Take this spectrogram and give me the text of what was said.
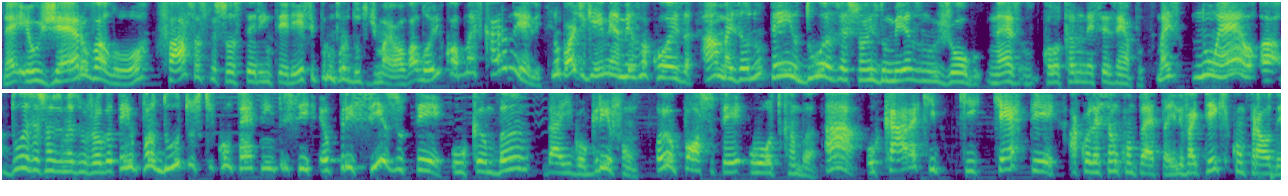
Né? Eu gero valor, faço as pessoas terem interesse por um produto de maior valor e cobro mais caro nele. No board game é a mesma coisa. Ah, mas eu não tenho duas versões do mesmo jogo, né? Colocando nesse exemplo. Mas não é uh, duas versões do mesmo jogo, eu tenho produtos que competem entre si. Eu preciso ter o Kanban da Eagle Griffon ou eu posso ter o outro Kanban? Ah, o cara que, que quer ter a coleção completa, ele vai ter que comprar o da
